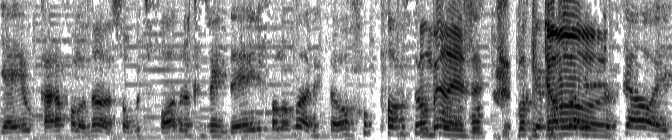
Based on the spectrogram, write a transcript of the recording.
E aí o cara falou: Não, eu sou muito foda, não quis vender. Ele falou: Mano, então pau no seu Então, beleza. Vou, vou quebrar Então- sua rede social aí.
